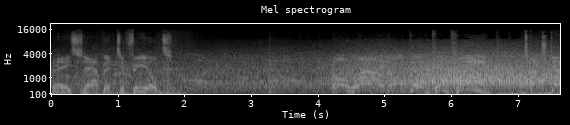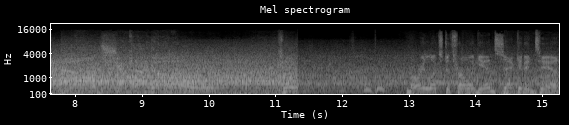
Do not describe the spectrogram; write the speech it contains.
They snap it to Fields. Oh, wide To throw again, second and 10. And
